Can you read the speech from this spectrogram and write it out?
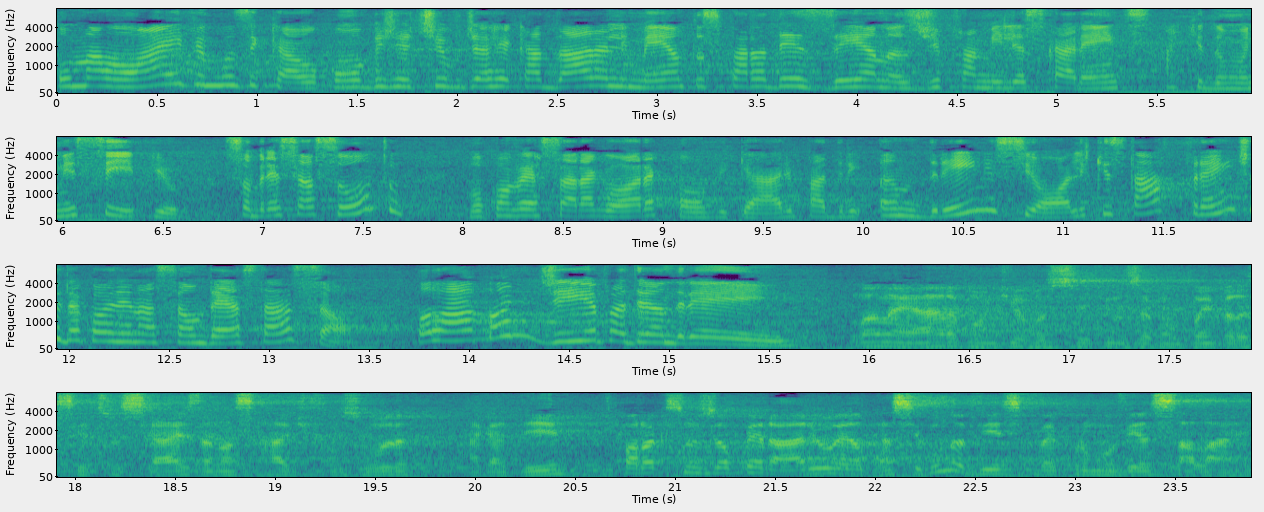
uma live musical com o objetivo de arrecadar alimentos para dezenas de famílias carentes aqui do município. Sobre esse assunto, Vou conversar agora com o vigário Padre Andrei Nicioli, que está à frente da coordenação desta ação. Olá, bom dia, Padre Andrei. Olá, Nayara, bom dia a você que nos acompanha pelas redes sociais da nossa rádio difusora HD. O Paróquia José Operário é a segunda vez que vai promover essa live.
